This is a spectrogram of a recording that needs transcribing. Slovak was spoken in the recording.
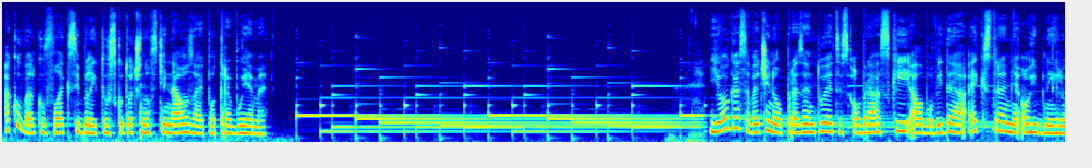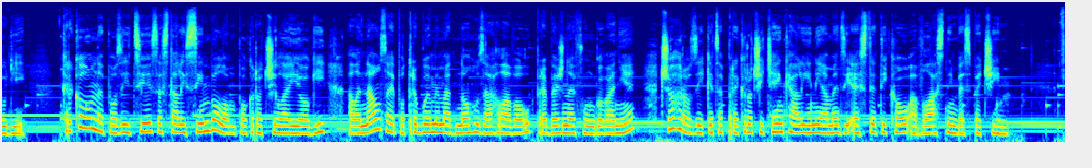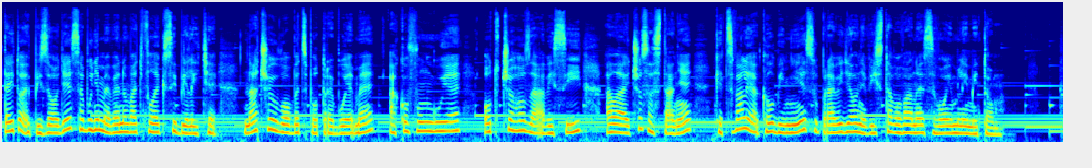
Akú veľkú flexibilitu v skutočnosti naozaj potrebujeme? Yoga sa väčšinou prezentuje cez obrázky alebo videá extrémne ohybných ľudí. Krkolomné pozície sa stali symbolom pokročilej jogy, ale naozaj potrebujeme mať nohu za hlavou pre bežné fungovanie? Čo hrozí, keď sa prekročí tenká línia medzi estetikou a vlastným bezpečím? V tejto epizóde sa budeme venovať flexibilite, na čo ju vôbec potrebujeme, ako funguje, od čoho závisí, ale aj čo sa stane, keď svaly a klby nie sú pravidelne vystavované svojim limitom.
